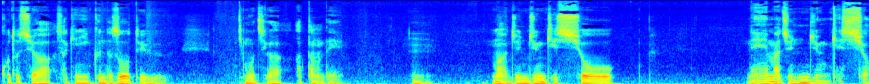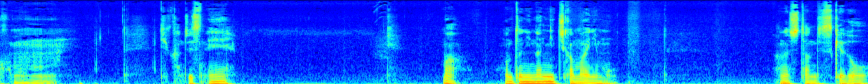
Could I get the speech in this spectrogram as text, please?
今年は先に行くんだぞという気持ちがあったので、うん、まあ準々決勝ねえまあ準々決勝うんっていう感じですね。まあ本当に何日か前にも話したんですけど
